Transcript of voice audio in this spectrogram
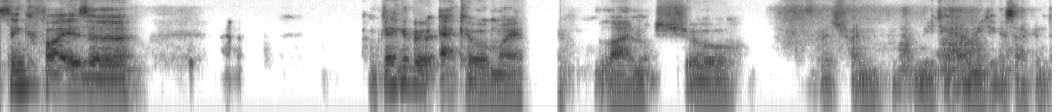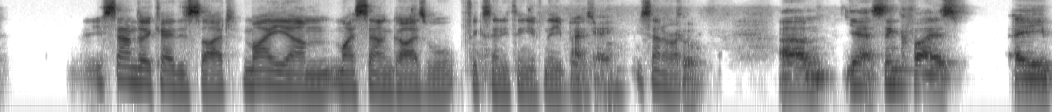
Syncify is a. I'm getting a bit of echo on my line. I'm not sure. Let's try and meeting. I'm meeting a second. You sound okay this side. My um my sound guys will fix anything if need be. Okay. Well. You sound all right. Cool. Um, yeah, Syncify is a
